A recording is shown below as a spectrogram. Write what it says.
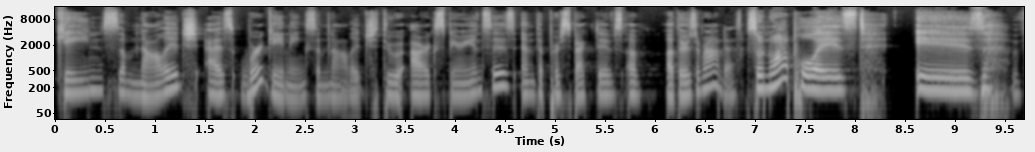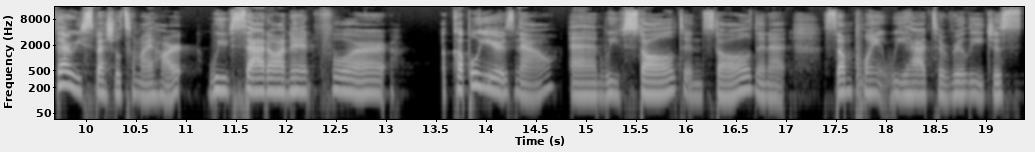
gain some knowledge as we're gaining some knowledge through our experiences and the perspectives of others around us. So, Noir Poised is very special to my heart. We've sat on it for a couple years now and we've stalled and stalled. And at some point, we had to really just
